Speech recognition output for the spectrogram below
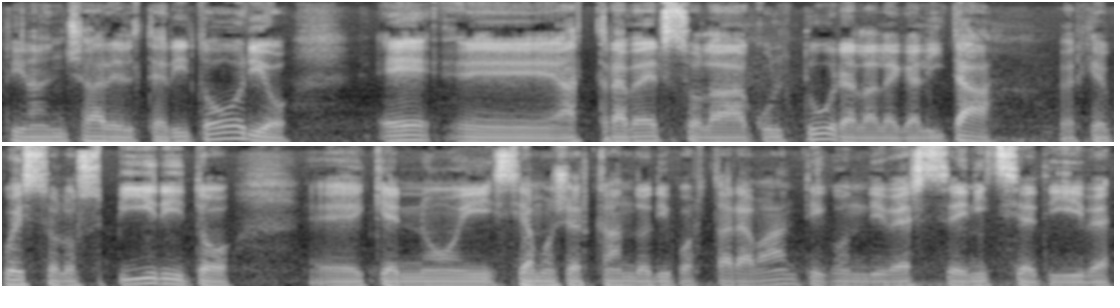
rilanciare il territorio e eh, attraverso la cultura la legalità perché questo è lo spirito eh, che noi stiamo cercando di portare avanti con diverse iniziative.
